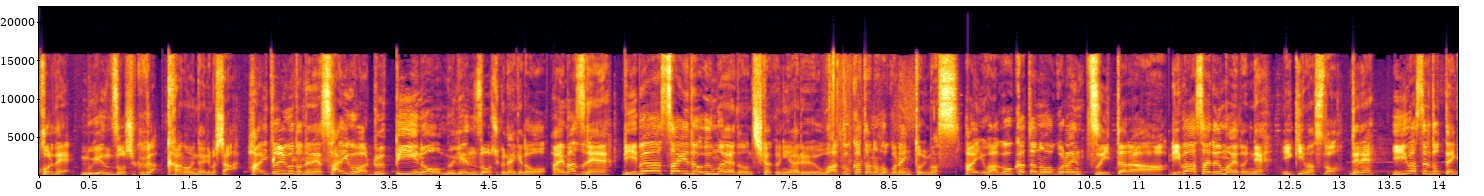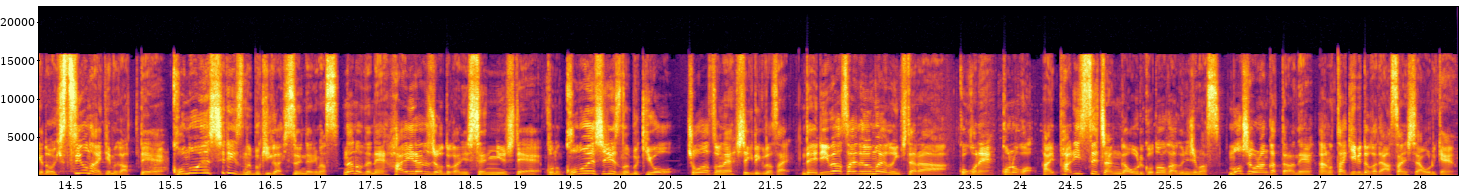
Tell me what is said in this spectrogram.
これで無限増殖が可能になりました。はい、ということでね、最後はルピーの無限増殖なんやけど、はい、まずね、リバーサイド馬宿の近くにある和語型の祠に飛びます。はい、和語型の祠に着いたら、リバーサイド馬宿にね、行きますと。でね、言い忘れとったんやけど、必要なアイテムがあって、この絵シリーズの武器が必要になります。なのでね、ハイラル城とかに潜入して、このこの絵シリーズの武器を調達をね、してきてください。で、リバーサイド馬宿に来たら、ここね、この子、はい、パリッセちゃんがおることを確認します。もしおらんかったらね、あの、焚き火とかで朝にしたらおるけん。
